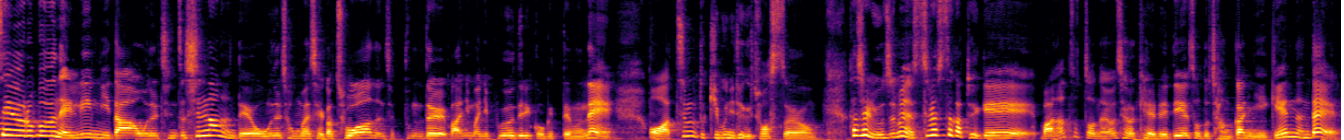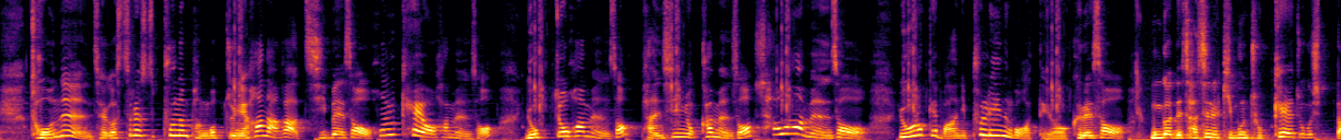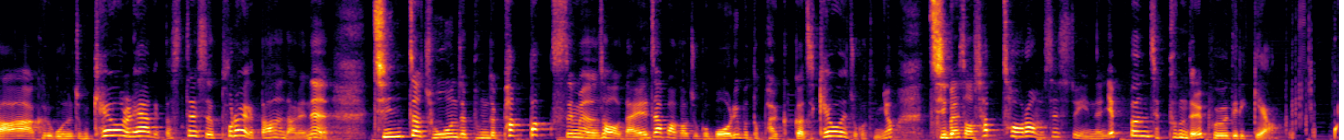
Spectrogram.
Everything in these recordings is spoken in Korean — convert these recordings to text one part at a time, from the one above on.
せ 여러분 엘리입니다. 오늘 진짜 신나는데요. 오늘 정말 제가 좋아하는 제품들 많이 많이 보여드릴 거기 때문에 어, 아침부터 기분이 되게 좋았어요. 사실 요즘에 스트레스가 되게 많았었잖아요. 제가 걔 레디에서도 잠깐 얘기했는데 저는 제가 스트레스 푸는 방법 중에 하나가 집에서 홈케어 하면서 욕조하면서 반신욕하면서 샤워하면서 이렇게 많이 풀리는 것 같아요. 그래서 뭔가 내 자신을 기분 좋게 해주고 싶다. 그리고 오늘 좀 케어를 해야겠다. 스트레스를 풀어야겠다 하는 날에는 진짜 좋은 제품들 팍팍 쓰면서 날 잡아가지고 머리부터 발끝까지 케어해주거든요. 집에서 샵처럼 쓸 수 있는 예쁜 제품들 보여드릴게요.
